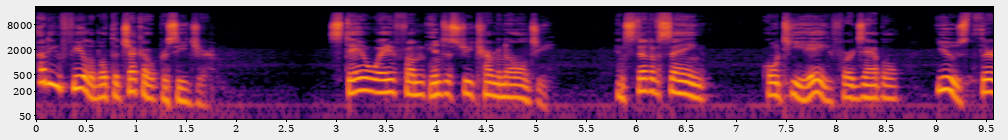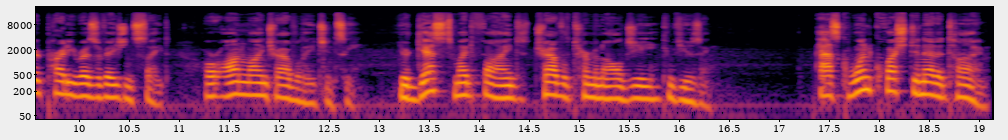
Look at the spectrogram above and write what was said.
how do you feel about the checkout procedure? Stay away from industry terminology. Instead of saying OTA, for example, use third party reservation site or online travel agency. Your guests might find travel terminology confusing. Ask one question at a time.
